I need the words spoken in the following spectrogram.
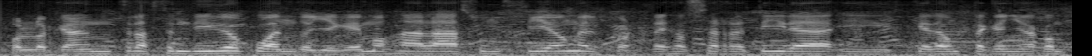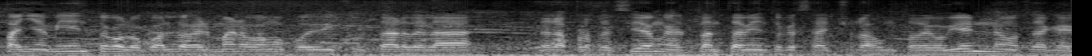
por lo que han trascendido, cuando lleguemos a la Asunción, el cortejo se retira y queda un pequeño acompañamiento, con lo cual los hermanos vamos a poder disfrutar de la, de la procesión, es el planteamiento que se ha hecho la Junta de Gobierno, o sea que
